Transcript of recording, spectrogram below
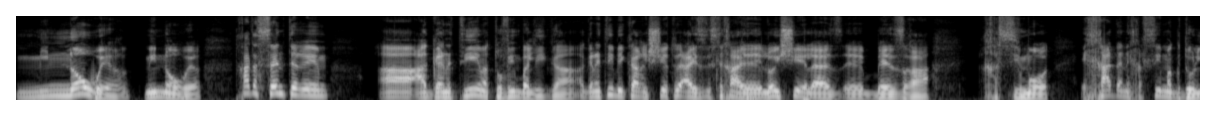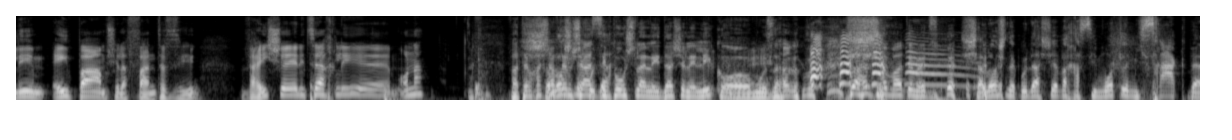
מ-nowhere, מ-nowhere, אחד הסנטרים ההגנתיים הטובים בליגה, הגנתי בעיקר אישי, אה, סליחה, לא אישי, אלא אה, בעזרה, חסימות, אחד הנכסים הגדולים אי פעם של הפנטזי, והאיש אה, ניצח לי אה, עונה. ואתם חשבתם. שהסיפור של הלידה של אליקו מוזר, ואז שמעתם את זה. 3.7 חסימות למשחק ב-2015-2016,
